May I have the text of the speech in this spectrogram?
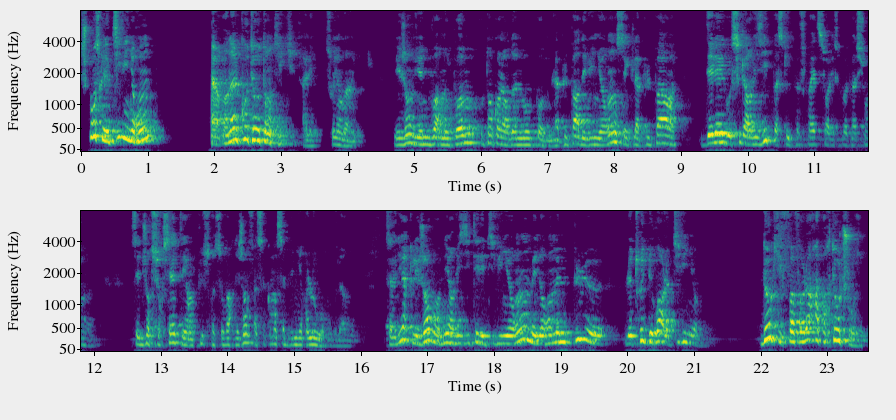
Je pense que les petits vignerons, on a le côté authentique. Allez, soyons dingues. Les gens viennent voir nos pommes autant qu'on leur donne nos pommes. La plupart des vignerons, c'est que la plupart délèguent aussi leur visite parce qu'ils peuvent pas être sur l'exploitation 7 jours sur 7 et en plus recevoir des gens, enfin ça commence à devenir lourd Ça veut dire que les gens vont venir visiter les petits vignerons mais n'auront même plus le, truc de voir le petit vigneron. Donc il va falloir apporter autre chose.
